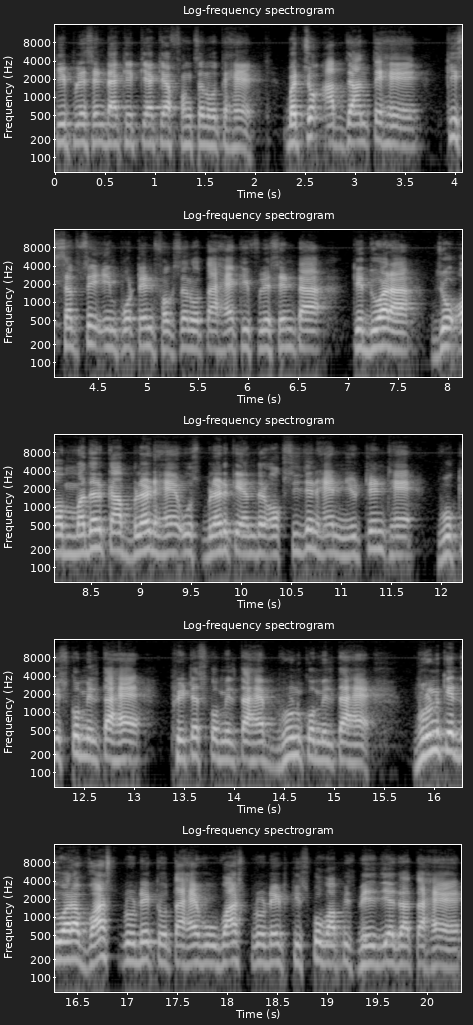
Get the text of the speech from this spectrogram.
कि प्लेसेंटा के क्या क्या फ़ंक्शन होते हैं। बच्चों, आप जानते हैं कि सबसे इंपॉर्टेंट फ़ंक्शन होता है कि प्लेसेंटा के द्वारा जो मदर का ब्लड है, उस ब्लड के अंदर ऑक्सीजन है, न्यूट्रिएंट है, वो किसको मिलता है? फीटस को मिलता है, भ्रूण को मिलता है। भ्रूण के द्वारा वास्ट प्रोडक्ट होता है, वो वास्ट प्रोडक्ट किसको वापस भेज दिया जाता है?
